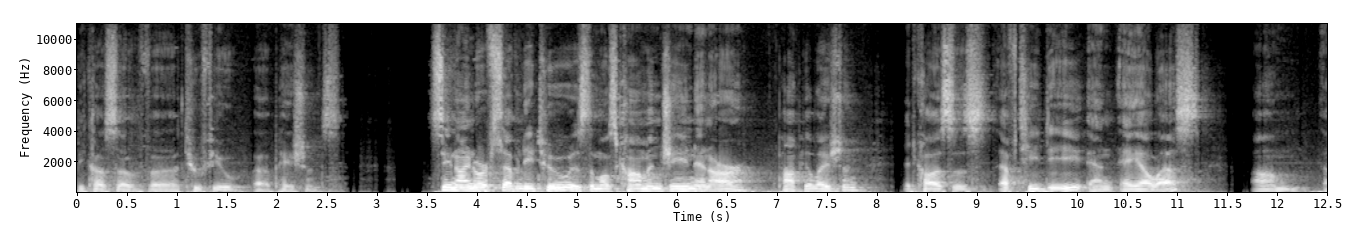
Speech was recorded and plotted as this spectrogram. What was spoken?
because of uh, too few patients. C9orf72 is the most common gene in our population. It causes FTD and ALS. Um, uh,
